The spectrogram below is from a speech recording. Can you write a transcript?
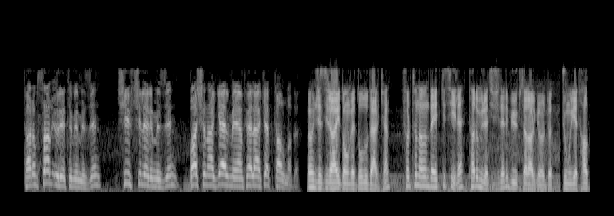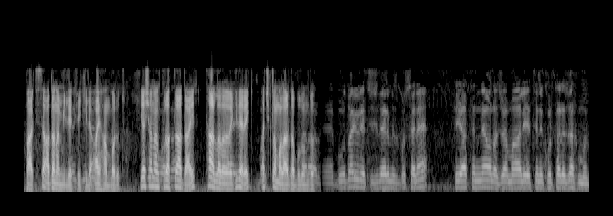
tarımsal üretimimizin, çiftçilerimizin başına gelmeyen felaket kalmadı. Önce zirai don ve dolu derken fırtınanın da etkisiyle tarım üreticileri büyük zarar gördü. Cumhuriyet Halk Partisi Adana Milletvekili Ayhan Barut, yaşanan kuraklığa dair tarlalara giderek açıklamalarda bulundu. Ee, Buğday üreticilerimiz bu sene fiyatın ne olacağı, maliyetini kurtaracak mı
